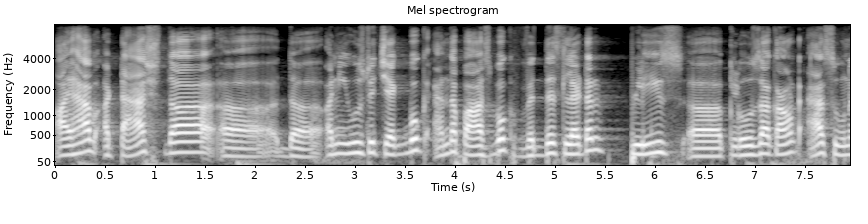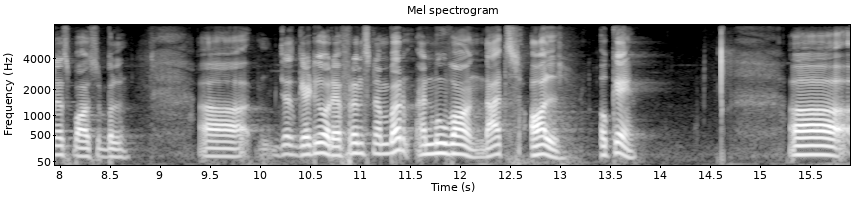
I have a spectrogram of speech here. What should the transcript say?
I have attached the uh, the unused checkbook and the passbook with this letter please uh, close the account as soon as possible uh, just get your reference number and move on that's all okay uh,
